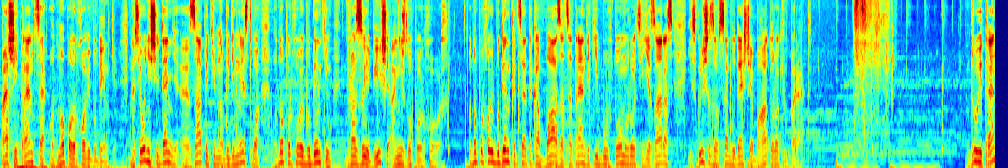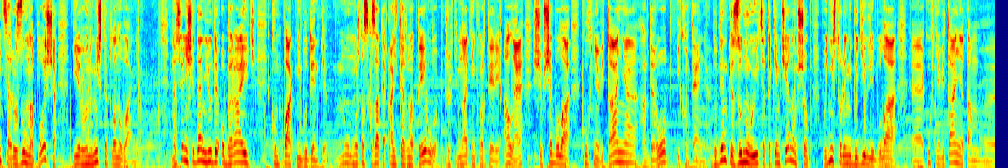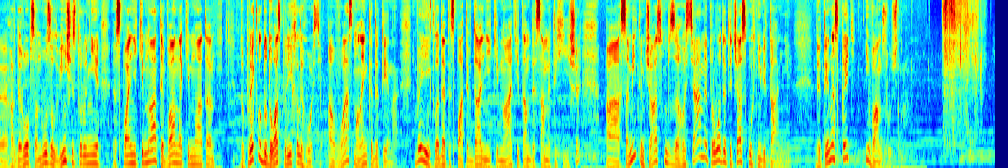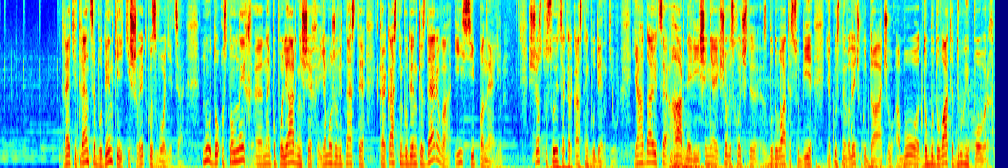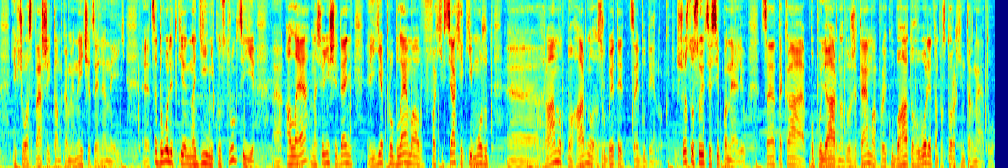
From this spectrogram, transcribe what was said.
Перший тренд це одноповерхові будинки. На сьогоднішній день е, запитів на будівництво одноповерхових будинків в рази більше, аніж двохповерхових. Одноповерхові будинки це така база, це тренд, який був в тому році, є зараз, і скоріше за все буде ще багато років вперед. Другий тренд це розумна площа і ергономічне планування. На сьогоднішній день люди обирають компактні будинки, ну можна сказати, альтернативу трьохкімнатній квартирі, але щоб ще була кухня-вітальня, гардероб і котельня. Будинки зонуються таким чином, щоб в одній стороні будівлі була е, кухня-вітальня, там е, гардероб, санвузол, в іншій стороні спальні кімнати, ванна кімната. До прикладу, до вас приїхали гості, а у вас маленька дитина. Ви її кладете спати в дальній кімнаті, там, де саме тихіше, а самі тим часом з гостями проводите час в кухні вітальні. Дитина спить і вам зручно. Третій тренд це будинки, які швидко зводяться. Ну, до основних е, найпопулярніших я можу віднести каркасні будинки з дерева і сіп панелі. Що стосується каркасних будинків, я гадаю, це гарне рішення, якщо ви хочете збудувати собі якусь невеличку дачу або добудувати другий поверх, якщо у вас перший там кам'яний чи цегляний. Е, Це доволі таки надійні конструкції, е, але на сьогоднішній день є проблема в фахівцях, які можуть е, грамотно, гарно зробити цей будинок. Що стосується сі панелів, це така популярна дуже тема, про яку багато говорять на просторах інтернету.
